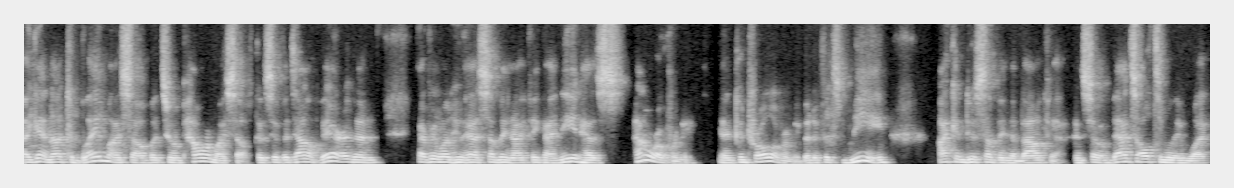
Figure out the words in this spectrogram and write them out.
again, not to blame myself, but to empower myself. Because if it's out there, then everyone who has something I think I need has power over me and control over me. But if it's me, I can do something about that. And so that's ultimately what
